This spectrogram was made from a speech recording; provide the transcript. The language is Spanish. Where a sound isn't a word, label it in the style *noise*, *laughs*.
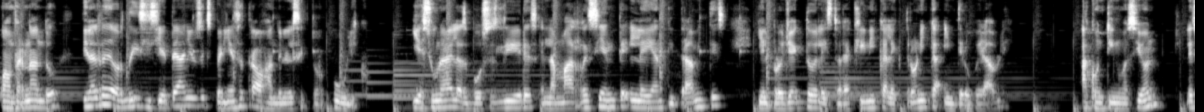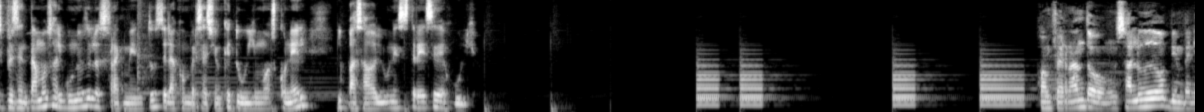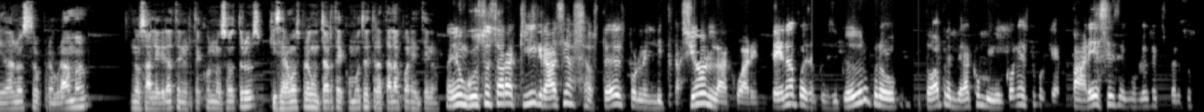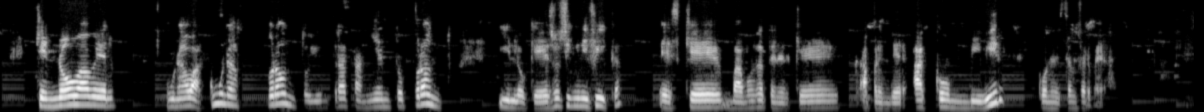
Juan Fernando tiene alrededor de 17 años de experiencia trabajando en el sector público y es una de las voces líderes en la más reciente ley antitrámites y el proyecto de la historia clínica electrónica interoperable. A continuación, les presentamos algunos de los fragmentos de la conversación que tuvimos con él el pasado lunes 13 de julio. Juan Fernando, un saludo, bienvenido a nuestro programa. Nos alegra tenerte con nosotros. Quisiéramos preguntarte cómo te trata la cuarentena. un gusto estar aquí. Gracias a ustedes por la invitación. La cuarentena, pues al principio duro, pero todo aprender a convivir con esto porque parece, según los expertos, que no va a haber una vacuna pronto y un tratamiento pronto. Y lo que eso significa es que vamos a tener que aprender a convivir con esta enfermedad.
